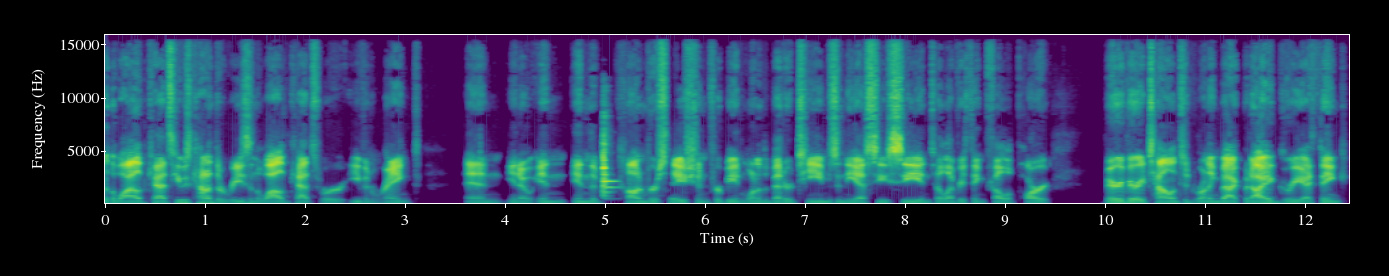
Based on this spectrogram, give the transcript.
for the Wildcats. He was kind of the reason the Wildcats were even ranked and you know in in the conversation for being one of the better teams in the SEC until everything fell apart. Very very talented running back, but I agree. I think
